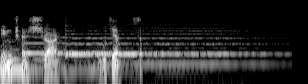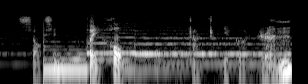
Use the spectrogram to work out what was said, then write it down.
凌晨十二点不见不散。小心你的背后。站着一个人。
